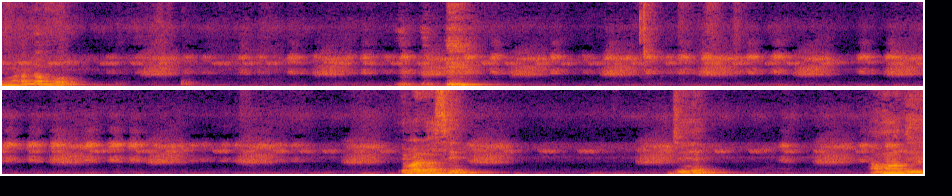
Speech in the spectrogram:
এবার আট নম্বর। এবারে আসি যে আমাদের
